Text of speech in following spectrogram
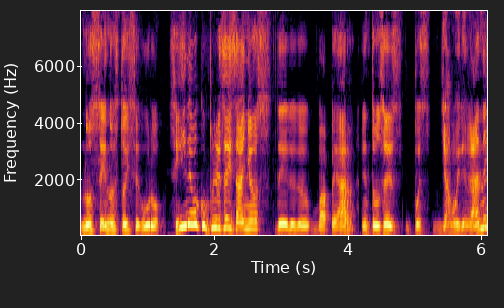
No sé, no estoy seguro. Sí, debo cumplir seis años de, vapear. Entonces, pues ya voy de gane.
